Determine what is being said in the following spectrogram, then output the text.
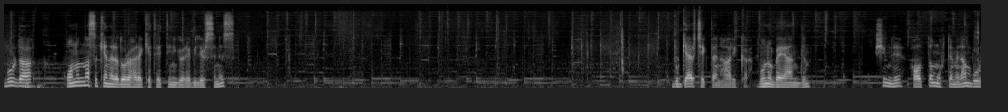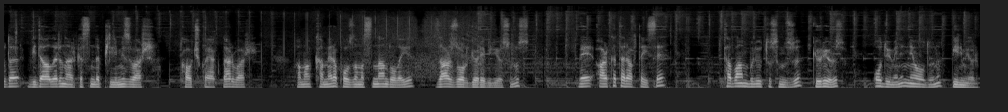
Burada onun nasıl kenara doğru hareket ettiğini görebilirsiniz. Bu gerçekten harika. Bunu beğendim. Şimdi altta muhtemelen burada vidaların arkasında pilimiz var. Kauçuk ayaklar var. Ama kamera pozlamasından dolayı zar zor görebiliyorsunuz. Ve arka tarafta ise taban bluetooth'umuzu görüyoruz. O düğmenin ne olduğunu bilmiyorum.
